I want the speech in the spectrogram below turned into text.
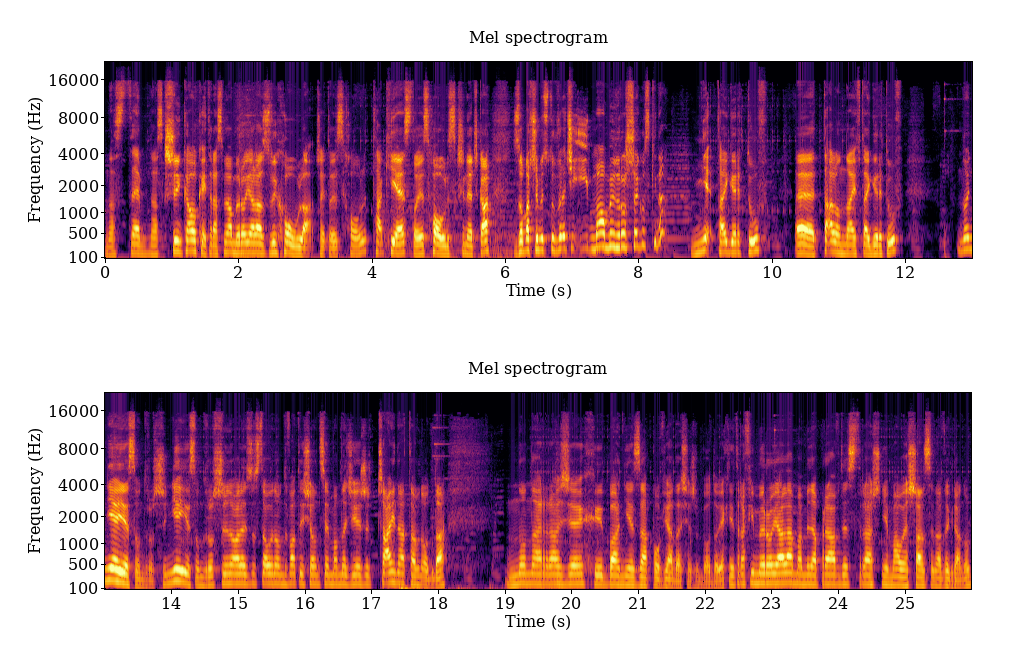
Następna skrzynka, okej, teraz my mamy Royala z Hole'a. Czyli to jest Hole? Tak jest, to jest Hole, skrzyneczka. Zobaczymy, co tu wyleci i mamy droższego skina? Nie, Tiger Tooth. E, Talon Knife Tiger Tooth. No nie jest on droższy, nie jest on droższy, no ale zostało nam 2000. Mam nadzieję, że Chinatown odda. No na razie chyba nie zapowiada się, żeby oddał. Jak nie trafimy Royala, mamy naprawdę strasznie małe szanse na wygraną.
